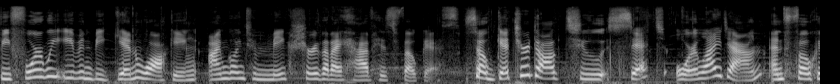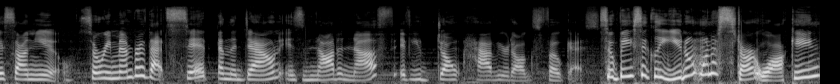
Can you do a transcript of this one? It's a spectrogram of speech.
before we even begin walking, I'm going to make sure that I have his focus. So get your dog to sit or lie down and focus on you. So remember that sit and the down is not enough if you don't have your dog's focus. So basically you don't wanna start walking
